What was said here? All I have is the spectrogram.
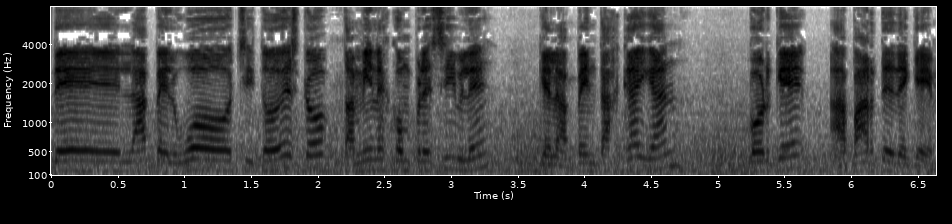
del Apple Watch y todo esto, también es comprensible que las ventas caigan, porque aparte de que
